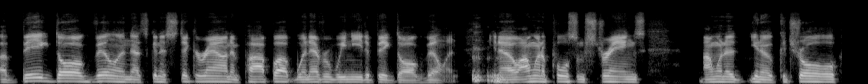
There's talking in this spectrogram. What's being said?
a big dog villain that's going to stick around and pop up whenever we need a big dog villain. You know, I'm going to pull some strings. I'm going to, you know, control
